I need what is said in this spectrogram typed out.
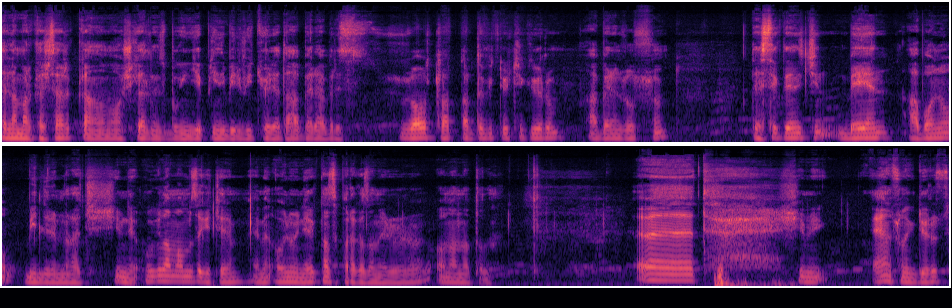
Selam arkadaşlar kanalıma hoş geldiniz. Bugün yepyeni bir video ile daha beraberiz. Zor şartlarda video çekiyorum. Haberiniz olsun. Destekleriniz için beğen, abone bildirimler aç. Şimdi uygulamamıza geçelim. Hemen oyun oynayarak nasıl para kazanıyorlar onu anlatalım. Evet. Şimdi en sona gidiyoruz.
